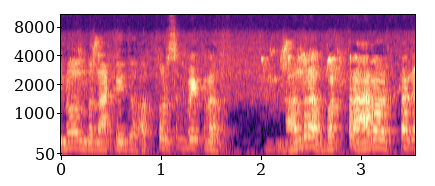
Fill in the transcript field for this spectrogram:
ಇನ್ನೊಂದು ನಾಲ್ಕೈದು ಹತ್ತು ವರ್ಷಕ್ಕೆ ಬೇಕ್ರಿ ಅದು. ಅಂದ್ರೆ ಬರ್ತಾರೆ ಆರು ವರ್ಷದಾಗ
